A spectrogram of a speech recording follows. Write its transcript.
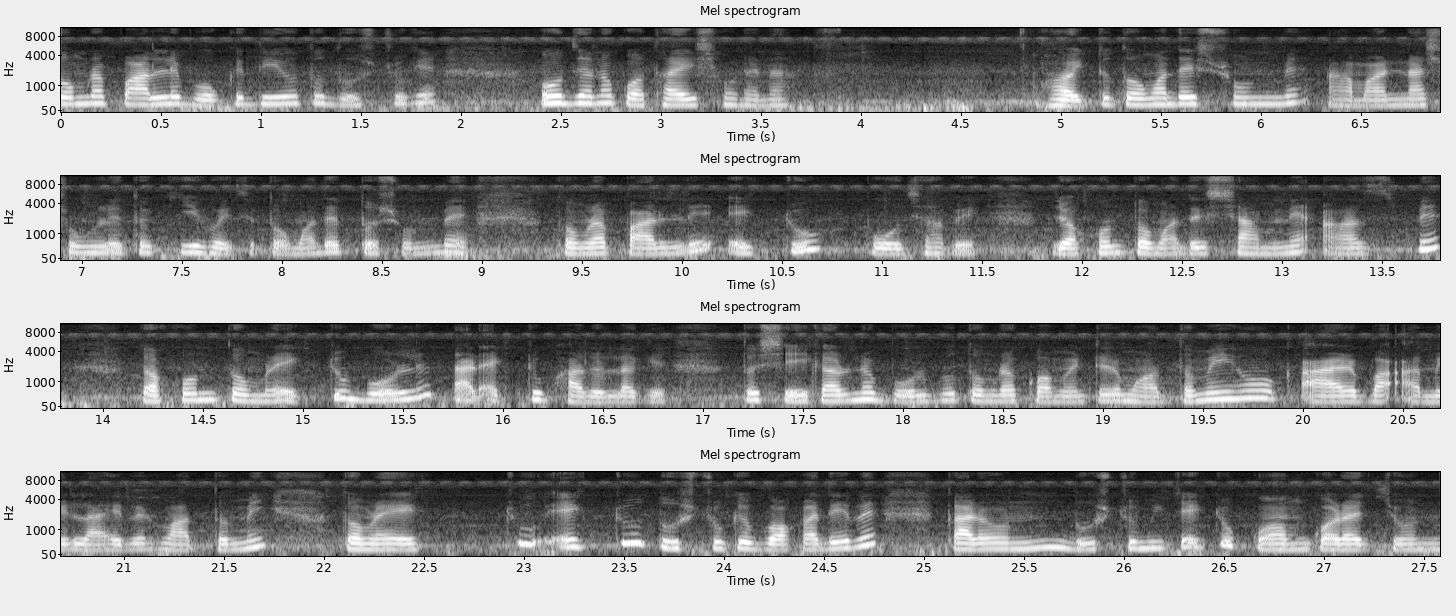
তোমরা পারলে বকে দিও তো দুষ্টুকে, ও যেন কথাই শোনে না। হয়তো তোমাদের শুনবে, আমার না শুনলে তো কি হয়েছে, তোমাদের তো শুনবে, তোমরা পারলে একটু বোঝাবে। যখন তোমাদের সামনে আসবে, তখন তোমরা একটু বললে তার একটু ভালো লাগে। তো সেই কারণে বলব তোমরা কমেন্টের মাধ্যমেই হোক, আর বা আমি লাইভের মাধ্যমেই তোমরা একটু একটু দুষ্টুকে বকা দেবে, কারণ দুষ্টুমিটা একটু কম করার জন্য।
